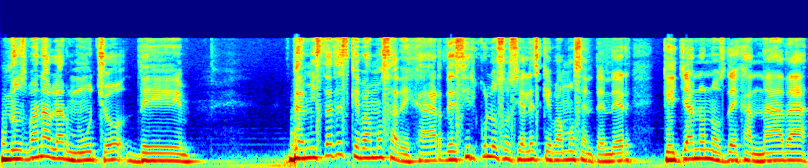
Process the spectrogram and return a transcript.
nos van a hablar mucho de de amistades que vamos a dejar, de círculos sociales que vamos a entender que ya no nos dejan nada,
